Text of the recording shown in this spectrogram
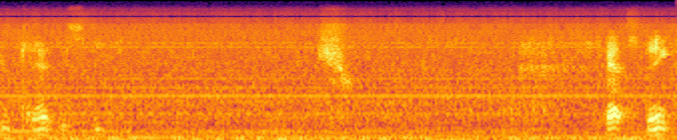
Phew, cat, you speak. Phew. Cat stinks.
